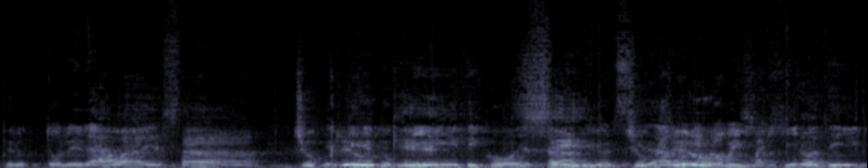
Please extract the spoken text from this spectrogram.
Pero toleraba esa yo creo que, crítico, esa diversidad, porque no me imagino a ti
